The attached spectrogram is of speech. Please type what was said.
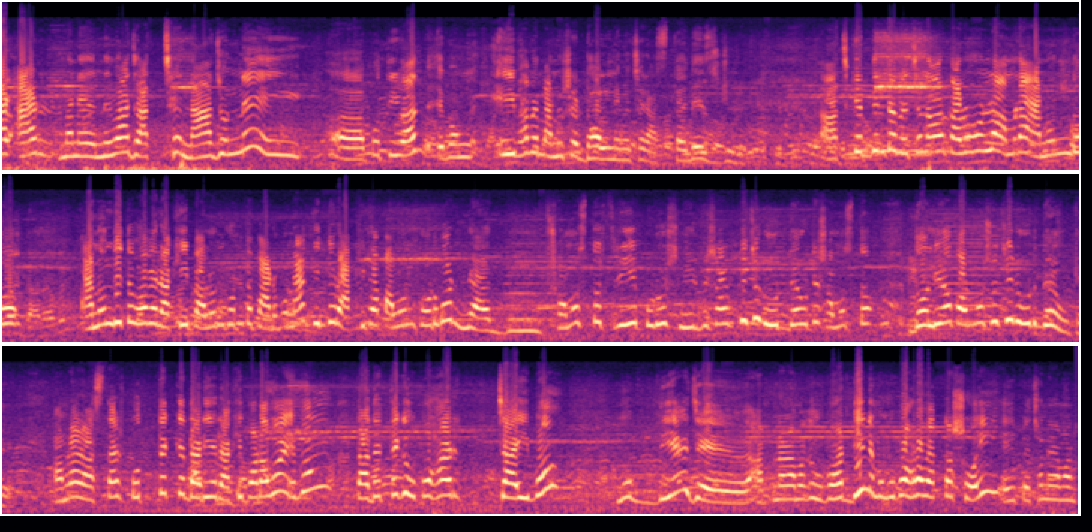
আর আর মানে নেওয়া যাচ্ছে না জন্যে এই প্রতিবাদ এবং এইভাবে মানুষের ঢল নেমেছে রাস্তায় দেশ জুড়ে। আজকের দিনটা বেছে নেওয়ার কারণ হলো আমরা আনন্দ, আনন্দিতভাবে রাখি, পালন করতে পারব না, কিন্তু রাখিটা পালন করব। সমস্ত স্ত্রী, পুরুষ, নির্বিশেষে কিছুর ঊর্ধ্বে উঠে, সমস্ত দলীয় কর্মসূচির ঊর্ধ্বে উঠে আমরা রাস্তার প্রত্যেককে দাঁড়িয়ে রাখি, পড়াবো এবং তাদের থেকে উপহার চাইব। মুখ দিয়ে যে আপনারা আমাকে উপহার দিন এবং উপহারও একটা সই, এই পেছনে আমার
